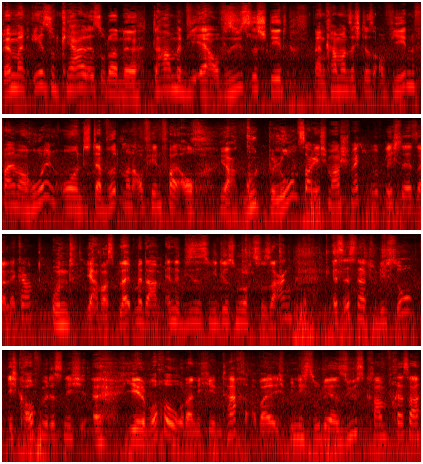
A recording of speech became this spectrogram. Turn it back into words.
Wenn man eh so ein Kerl ist oder eine Dame, die eher auf Süßes steht, dann kann man sich das auf jeden Fall mal holen und da wird man auf jeden Fall auch ja, gut belohnt, sage ich mal. Schmeckt wirklich sehr, sehr lecker. Und ja, was bleibt mir da am Ende dieses Videos nur noch zu sagen? Es ist natürlich so, ich kaufe mir das nicht äh, jede Woche oder nicht jeden Tag, weil ich bin nicht so der Süßkramfresser.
